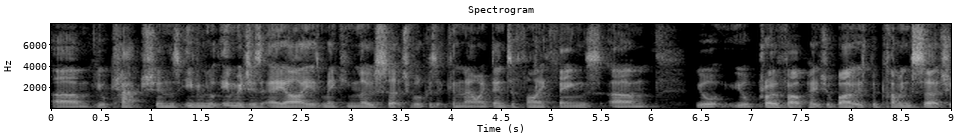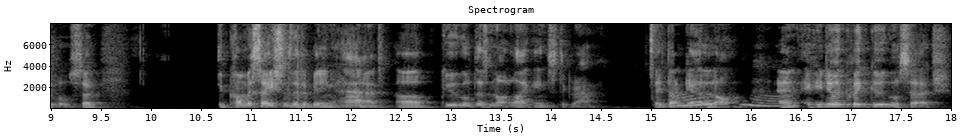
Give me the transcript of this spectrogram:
um, your captions, even your images. AI is making those searchable because it can now identify things. Um, your your profile page, your bio is becoming searchable. So the conversations that are being had are Google does not like Instagram. They don't get along. Oh, And if you do a quick Google search,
